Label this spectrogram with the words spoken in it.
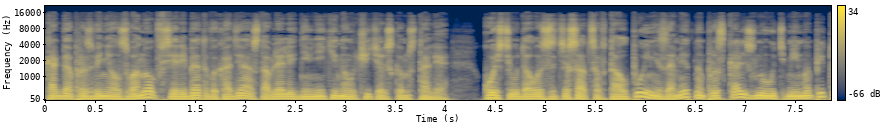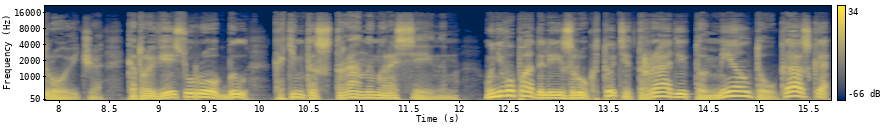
Когда прозвенел звонок, все ребята, выходя, оставляли дневники на учительском столе. Косте удалось затесаться в толпу и незаметно проскользнуть мимо Петровича, который весь урок был каким-то странным и рассеянным. У него падали из рук то тетради, то мел, то указка.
